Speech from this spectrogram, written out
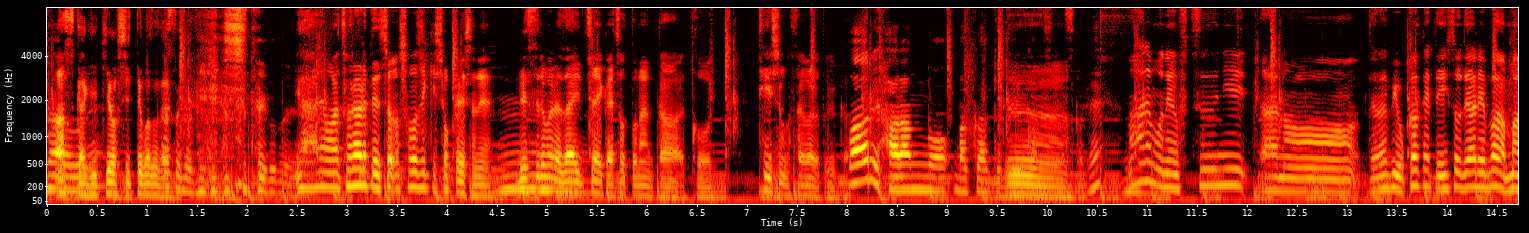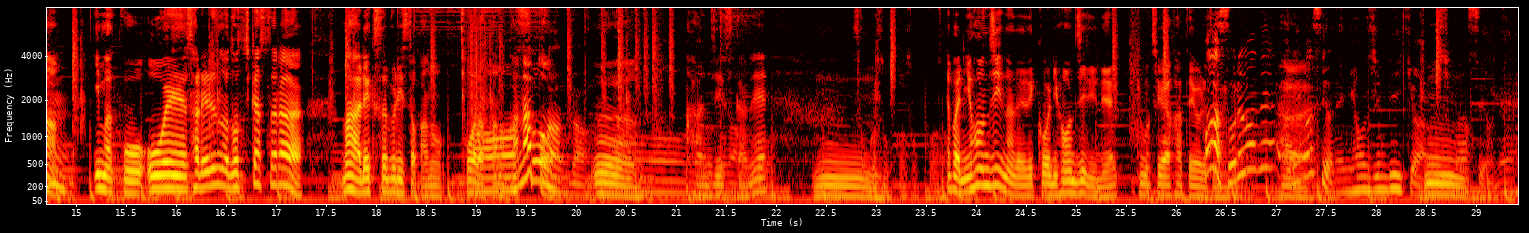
アスカ激推しってことで。朝が激推しということで。いやーでも俺取られて正直ショックでしたね。うん。レッスルまでは第一試合からちょっとなんかこうテンションが下がるというか、まあある波乱の幕開けという感じですかね。まあでもね普通にあのー、ダビをかけている人であればまあ、うん。今こう応援されるのはどっちかって言ったらまあアレクサ・ブリスとかの方だったのかなとだうんうん。感じですかね。うそんっかそっかそっかやっぱ日本人なんでねこう日本人にね気持ちが偏るまあそれはね、はい。ありますよね。日本人 B 期はしますよね、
